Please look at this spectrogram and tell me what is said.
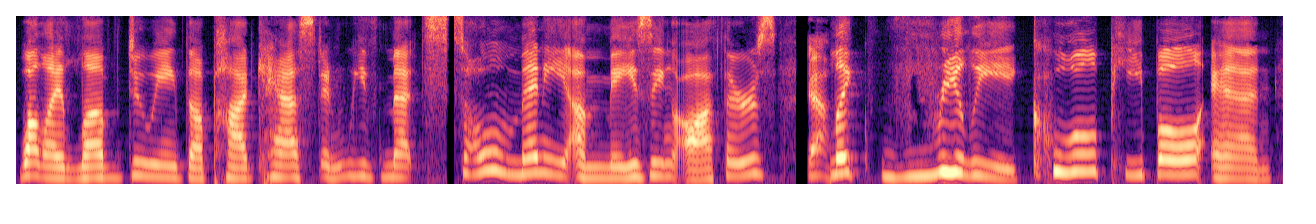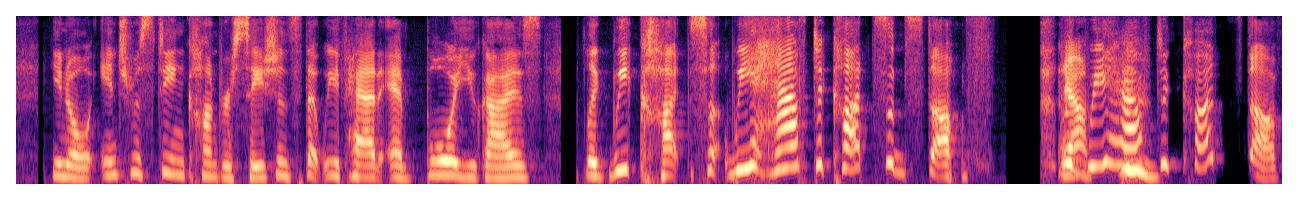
while I love doing the podcast and we've met so many amazing authors, Yeah. like really cool people and, you know, interesting conversations that we've had. And boy, you guys, like we cut, so, we have to cut some stuff. Like Yeah. we mm-hmm. have to cut stuff.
